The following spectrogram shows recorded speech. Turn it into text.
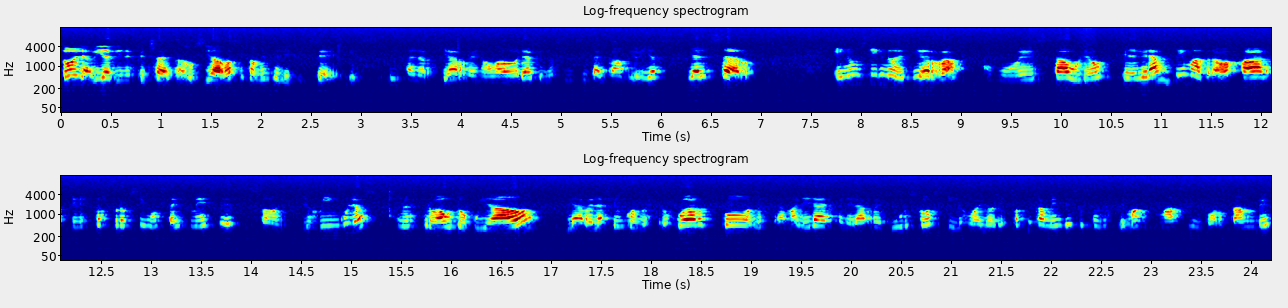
toda la vida tiene fecha de caducidad. Básicamente el eclipse es esa energía renovadora que nos incita al cambio. Y al ser en un signo de tierra, como es Tauro, el gran tema a trabajar en estos próximos seis meses son los vínculos, nuestro autocuidado, la relación con nuestro cuerpo, nuestra manera de generar recursos y los valores. Básicamente esos son los temas más importantes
